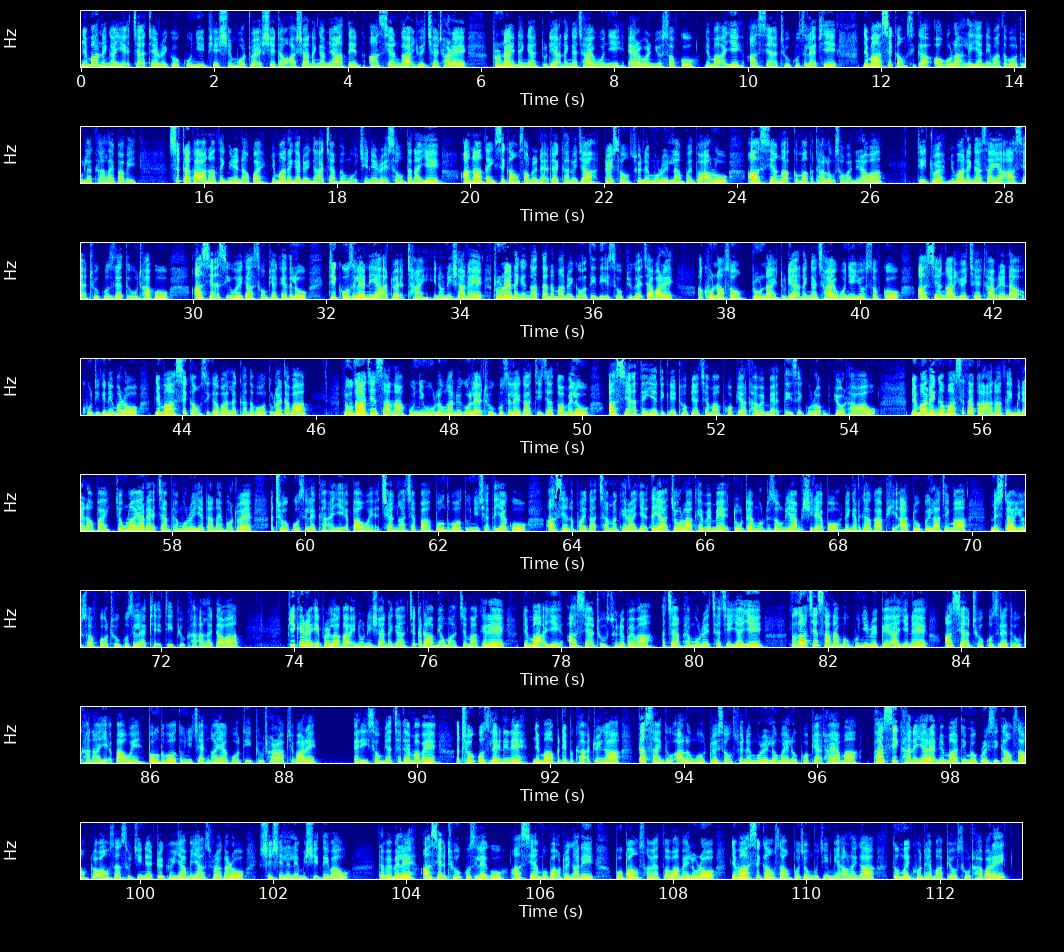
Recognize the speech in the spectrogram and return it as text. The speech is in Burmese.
မြန်မာ့နိုင်ငံရေးအကျပ်အတည်းတွေကို ကူညီဖြေရှင်းဖို့အတွက် အရှေ့တောင်အာရှနိုင်ငံများအသင်း (ASEAN) က ရွေးချယ်ထားတဲ့ ဘရူနိုင်းနိုင်ငံ ဒုတိယနိုင်ငံခြားရေးဝန်ကြီး Erywan Yusof ကို မြန်မာ့အရေး အာဆီယံအထူးကိုယ်စားလှယ်အဖြစ် မြန်မာစစ်ကောင်စီက သြဂုတ်လ ၄ ရက်နေ့မှာ သဘောတူလက်ခံလိုက်ပါပြီ။စစ်တပ်က အာဏာသိမ်းပြီးနောက်ပိုင်း မြန်မာနိုင်ငံတွင်းက အကြမ်းဖက်မှုအခြေအနေတွေ အဆုံးသတ်နိုင်ရေး အာဏာသိမ်းစစ်ခေါင်းဆောင်တွေနဲ့ အတိုက်အခံတွေကြား တွေ့ဆုံဆွေးနွေးမှုတွေ လမ်းပွင့်သွားအောင် အာဆီယံက ကမကထလုပ် ဆောင်ရွက်နေတာပါ။ ဒီအတွက် မြန်မာနိုင်ငံဆိုင်ရာ အာဆီယံအထူးကိုယ်စားလှယ်တဦးထားဖို့ အာဆီယံအစည်းအဝေးက ဆုံးဖြတ်ခဲ့သလို ဒီကိုယ်စားလှယ်နေရာအတွက် ထိုင်း၊အင်ဒိုနီးရှားနဲ့ ဘရူနိုင်းနိုင်ငံက သံတမန်တွေကို အသီးသီး အဆိုပြုခဲ့ကြပါတယ်။အခုနောက်ဆုံး ဘရူနိုင်း ဒုတိယနိုင်ငံခြားရေးဝန်ကြီး Yusof ကို အာဆီယံက ရွေးချယ်ထားပြီးနောက် အခုဒီကနေ့မှာတော့ မြန်မာစစ်ကောင်စီကပါ လက်ခံသဘောတူလိုက်တာပါ။လူသားချင်းစာနာကူညီမှုလုပ်ငန်းတွေကိုလည်း အထူးကိုယ်စားလှယ်က ကြီးကြပ်သွားမယ်လို့ အာဆီယံအသင်းရဲ့ ဒီကနေ့ထုတ်ပြန်ချက်မှာ ဖော်ပြထားပေမဲ့အသေးစိတ်ကိုတော့ မပြောထားပါဘူး။ မြန်မာနိုင်ငံမှာ စစ်တပ်က အာဏာသိမ်းပြီးနောက်ပိုင်း ကြုံလာရတဲ့ အကြမ်းဖက်မှုတွေ ရပ်တန့်နိုင်ဖို့အတွက် အထူးကိုယ်စားလှယ်ခန့်အပ်ရေး အပါအဝင် အချက် ၅ ချက်ပါ ဘုံသဘောတူညီချက်တရပ်ကို အာဆီယံအဖွဲ့က ချမှတ်ခဲ့တာ ရက် ၁၀၀ ကျော်လာခဲ့ပေမဲ့တိုးတက်မှုတစုံတရာ မရှိတဲ့အပေါ် နိုင်ငံတကာက ဖိအားတိုးပေးလာချိန်မှာ မစ္စတာ Yusof ကို အထူးကိုယ်စားလှယ်အဖြစ် အတည်ပြု ခန့်အပ်လိုက်တာပါ။ပြီးခဲ့တဲ့ ဧပြီလက အင်ဒိုနီးရှားနိုင်ငံ၊ဂျကာတာမြို့မှာ ကျင်းပခဲ့တဲ့ မြန်မာ့အရေး အာဆီယံ အထူးဆွေးနွေးပွဲမှာ အကြမ်းဖက်မှုတွေ ချက်ချင်းရပ်ရေး၊ လူသားချင်းစာနာမှုအကူအညီတွေပေးအပ်ရေးနဲ့အာဆီယံအထူးကိုယ်စားလှယ်တဦးခန့်ထားရေးအပါအဝင်ဘုံသဘောတူညီချက်၅ရပ်ကိုအတည်ပြုထားတာဖြစ်ပါတယ်။အဲဒီဆုံးဖြတ်ချက်ထဲမှာပဲအထူးကိုယ်စားလှယ်အနေနဲ့မြန်မာပဋိပက္ခအတွင်းကသက်ဆိုင်သူအားလုံးကိုတွေ့ဆုံဆွေးနွေးမှုတွေလုပ်မယ်လို့ဖော်ပြထားရာမှာဖမ်းဆီးခံနေရတဲ့မြန်မာ့ဒီမိုကရေစီခေါင်းဆောင်ဒေါ်အောင်ဆန်းစုကြည်နဲ့တွေ့ခွင့်ရမရဆိုတာကတော့ရှင်းရှင်းလင်းလင်းမရှိသေးပါဘူး။ ဒါပေမဲ့လည်း အာဆီယံအထူးကိုယ်စားလှယ်ကို အာဆီယံမူဘောင်အတွင်းကနေ ပူးပေါင်းဆောင်ရွက်သွားပါ့မယ်လို့တော့ မြန်မာစစ်ခေါင်းဆောင် ဗိုလ်ချုပ်မှူးကြီးမင်းအောင်လှိုင်က သူ့မိန့်ခွန်းထဲမှာ ပြောဆိုထားပါတယ်။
